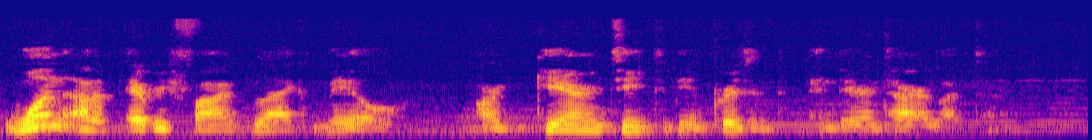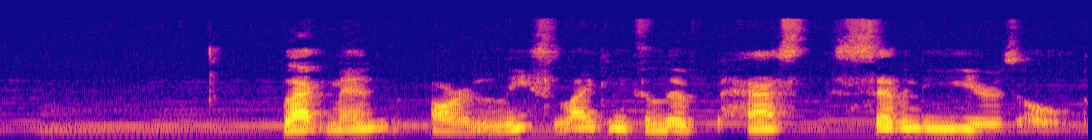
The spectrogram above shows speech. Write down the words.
One out of every five black male are guaranteed to be imprisoned in their entire lifetime. Black men are least likely to live past 70 years old,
